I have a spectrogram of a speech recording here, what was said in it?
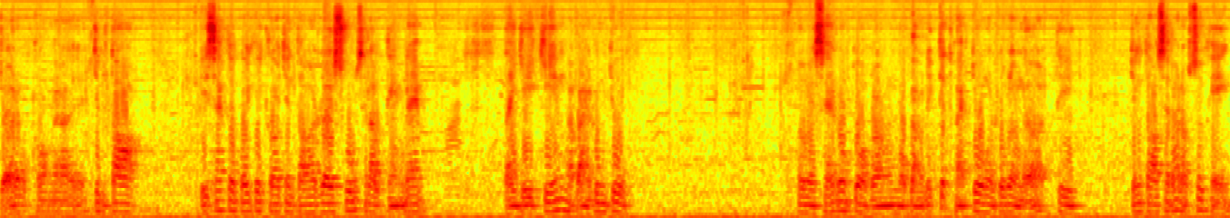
chỗ là một con uh, chân to. Thì sát cơ của cái con chân to rơi xuống sẽ là một càng đam tại vì chiến mà bạn rung chuông. Rồi mình sẽ rung chuông còn một lần để kích hoạt chuông rồi rung lần nữa thì chân to sẽ bắt đầu xuất hiện.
